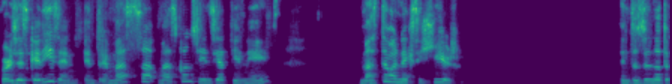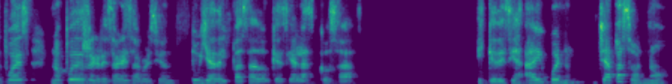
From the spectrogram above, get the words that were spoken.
Por eso es que dicen, entre más, más conciencia tienes, más te van a exigir. Entonces no te puedes, no puedes regresar a esa versión tuya del pasado que hacía las cosas y que decía, ay, bueno, ya pasó, no.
